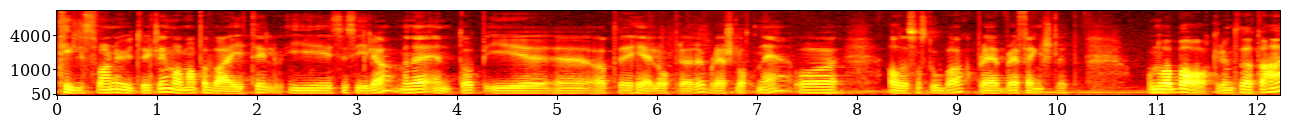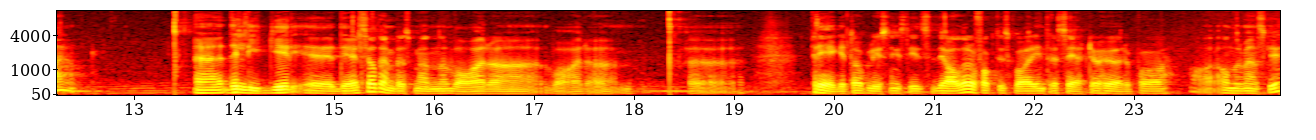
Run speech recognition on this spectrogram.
tilsvarende utvikling var man på vei til i Sicilia, men det endte opp i uh, at hele opprøret ble slått ned, og alle som sto bak, ble, ble fengslet. Og noe av bakgrunnen til dette her uh, Det ligger uh, dels i at embetsmennene var, var preget av opplysningstidsidealer og faktisk var interessert i å høre på andre mennesker.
